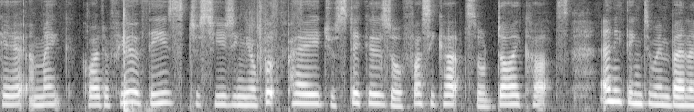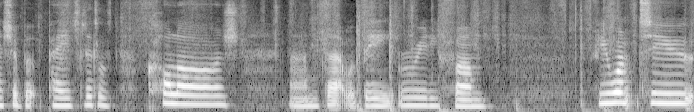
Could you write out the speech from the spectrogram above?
here and make quite a few of these just using your book page, your stickers or fussy cuts or die cuts, anything to embellish a book page, little collage and that would be really fun. If you want to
